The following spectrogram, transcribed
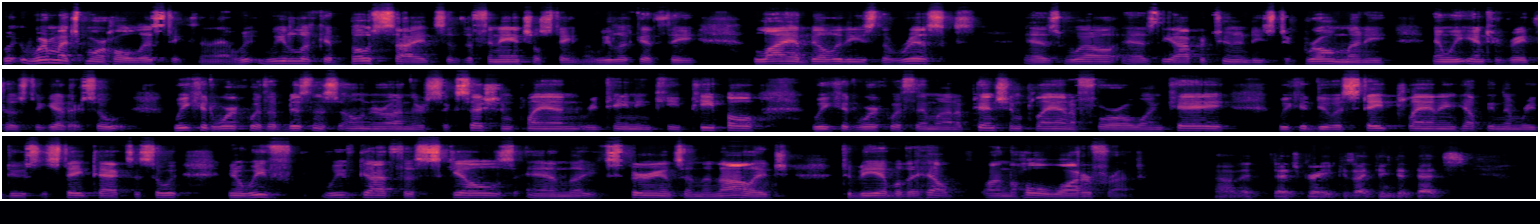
We're much more holistic than that. We, we look at both sides of the financial statement. We look at the liabilities, the risks, as well as the opportunities to grow money, and we integrate those together. So we could work with a business owner on their succession plan, retaining key people. We could work with them on a pension plan, a 401k. We could do estate planning, helping them reduce estate taxes. So, you know, we've we've got the skills and the experience and the knowledge to be able to help on the whole waterfront. Oh, that, that's great because I think that that's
